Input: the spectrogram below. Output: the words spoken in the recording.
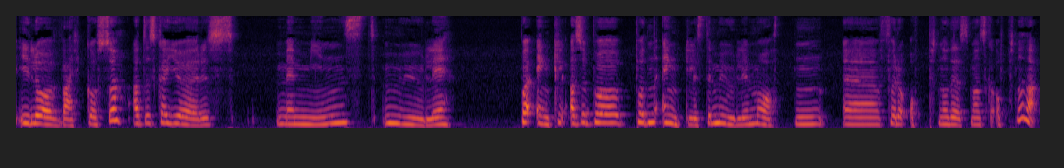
i, lovverket også, at det skal gjøres med minst mulig på, enkl, altså på, på den enkleste mulige måten uh, for å oppnå det som man skal oppnå, da.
